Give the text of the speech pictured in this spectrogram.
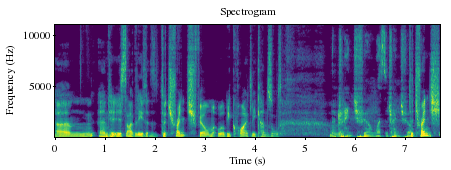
um, and it is I believe that the Trench film will be quietly cancelled. The Trench film? What's the Trench film? The Trench,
